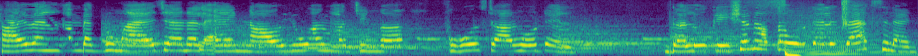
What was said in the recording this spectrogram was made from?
Hi, welcome back to my channel and now you are watching a 4 star hotel. The location of the hotel is excellent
